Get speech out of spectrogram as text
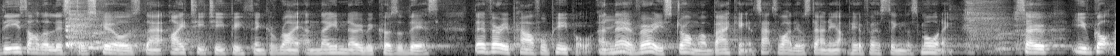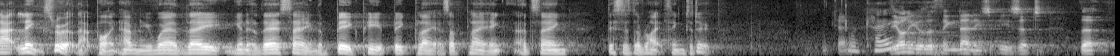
these are the list of skills that ITTP think are right and they know because of this. They're very powerful people and they're very strong on backing us. That's why they were standing up here first thing this morning. So you've got that link through at that point, haven't you, where they, you know, they're saying, the big, big players are playing and saying, this is the right thing to do. Okay. okay. The only other thing then is, is that, that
